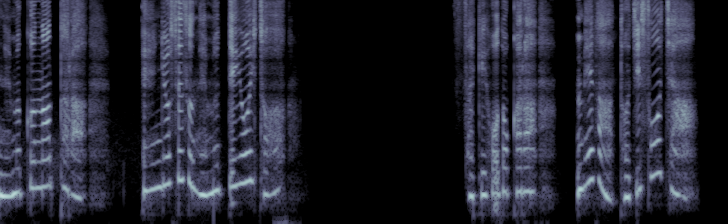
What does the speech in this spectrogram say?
眠くなったら遠慮せず眠ってよいぞ。先ほどから目が閉じそうじゃ。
